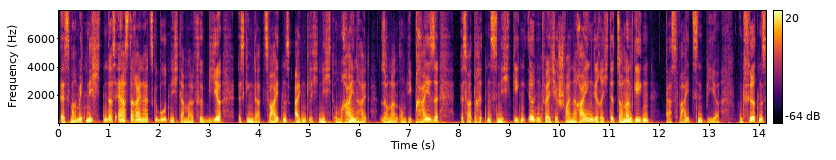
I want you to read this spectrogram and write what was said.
es war mitnichten das erste Reinheitsgebot, nicht einmal für Bier. Es ging da zweitens eigentlich nicht um Reinheit, sondern um die Preise. Es war drittens nicht gegen irgendwelche Schweinereien gerichtet, sondern gegen das Weizenbier. Und viertens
